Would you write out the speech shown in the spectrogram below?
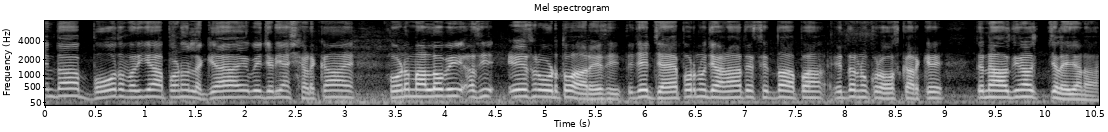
ਇਹਦਾ ਬਹੁਤ ਵਧੀਆ ਆਪਾਂ ਨੂੰ ਲੱਗਿਆ ਵੀ ਜਿਹੜੀਆਂ ਸੜਕਾਂ ਹੁਣ ਮੰਨ ਲਓ ਵੀ ਅਸੀਂ ਇਸ ਰੋਡ ਤੋਂ ਆ ਰਹੇ ਸੀ ਤੇ ਜੇ ਜੈਪੁਰ ਨੂੰ ਜਾਣਾ ਤੇ ਸਿੱਧਾ ਆਪਾਂ ਇੱਧਰ ਨੂੰ ਕ੍ਰਾਸ ਕਰਕੇ ਤੇ ਨਾਲ ਦੀ ਨਾਲ ਚਲੇ ਜਾਣਾ।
